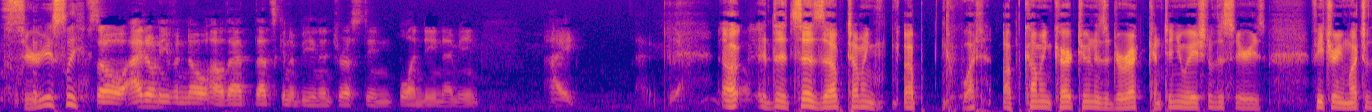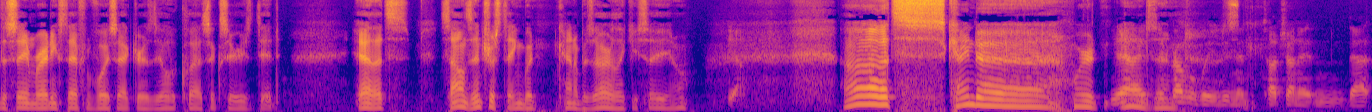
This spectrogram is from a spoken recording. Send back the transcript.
Seriously? So I don't even know how that that's going to be an interesting blending. I mean, I, I yeah. Uh, it, it says the upcoming up what upcoming cartoon is a direct continuation of the series, featuring much of the same writing staff and voice actor as the old classic series did. Yeah, that's sounds interesting, but kind of bizarre, like you say. You know. Yeah. Uh, that's kind of where it Yeah, ends. they probably didn't touch on it in that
